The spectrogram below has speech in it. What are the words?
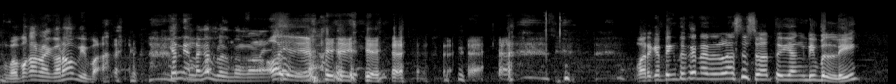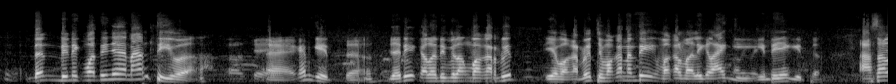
bapak kan ekonomi pak. kan yang dengar belum tentu Oh iya iya iya. iya. Marketing itu kan adalah sesuatu yang dibeli dan dinikmatinya nanti pak. oke Eh, kan gitu. Jadi kalau dibilang bakar duit, ya bakar duit cuma kan nanti bakal balik lagi. Intinya gitu. Asal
